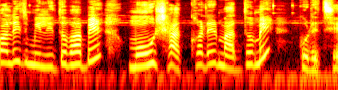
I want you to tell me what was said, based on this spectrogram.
কলেজ মিলিতভাবে মৌ স্বাক্ষরের মাধ্যমে করেছে।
